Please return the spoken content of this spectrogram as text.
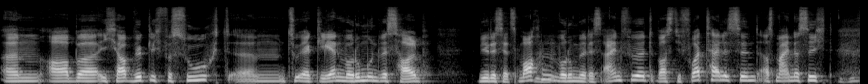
Aber ich habe wirklich versucht zu erklären, warum und weshalb wir das jetzt machen, mhm. warum wir das einführt, was die Vorteile sind aus meiner Sicht. Mhm.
